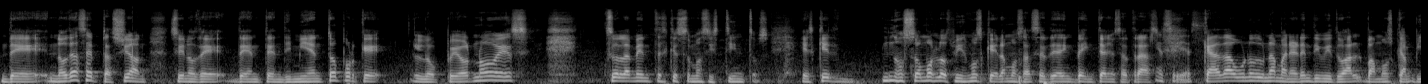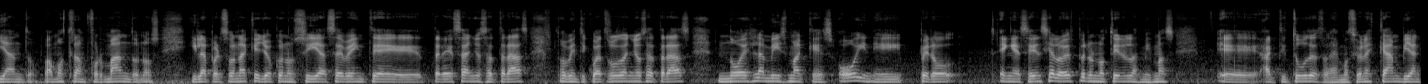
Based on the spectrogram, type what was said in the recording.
de, no de aceptación, sino de, entendimiento, porque lo peor no es solamente es que somos distintos, es que no somos los mismos que éramos hace 20 años atrás. Cada uno de una manera individual vamos cambiando, vamos transformándonos. Y la persona que yo conocí hace 23 años atrás o 24 años atrás no es la misma que es hoy, ni, pero en esencia lo es, pero no tiene las mismas eh, actitudes, las emociones cambian,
